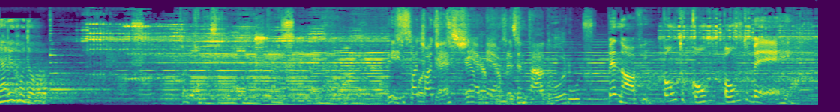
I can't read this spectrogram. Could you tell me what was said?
Naruhodo. Esse podcast é apresentado por b9.com.br.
